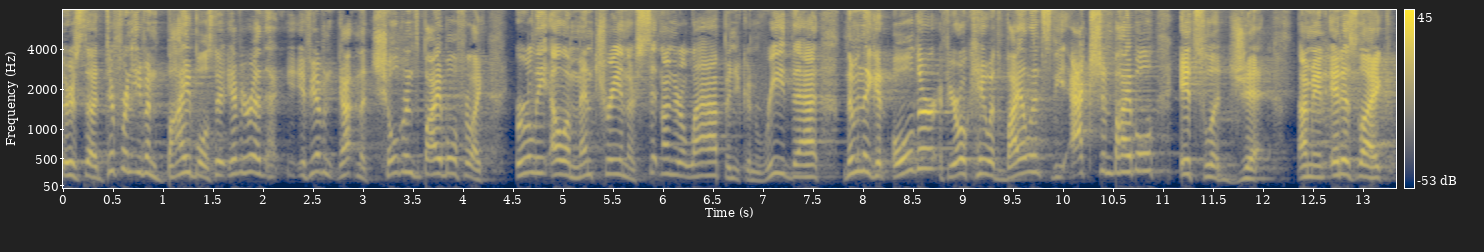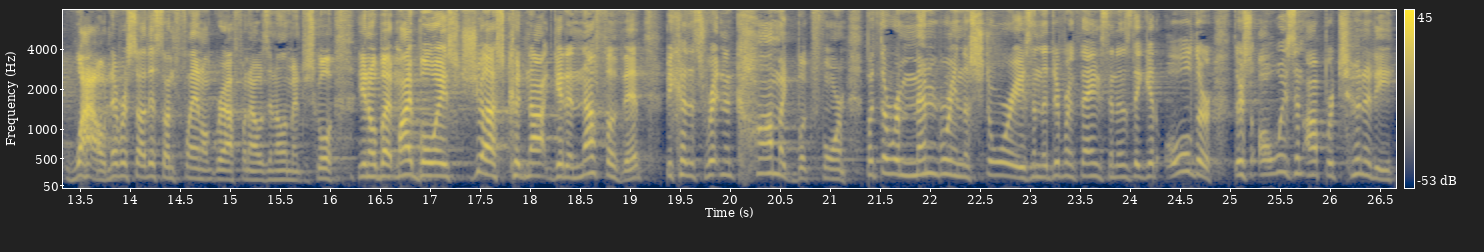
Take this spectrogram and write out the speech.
there's uh, different even Bibles. Have you read that? If you haven't gotten the children's Bible for like early elementary and they're sitting on your lap and you can read that. Then when they get older, if you're okay with violence, the Action Bible, it's legit. I mean, it is like, wow, never saw this on flannel graph when I was in elementary school. You know, but my boys just could not get enough of it because it's written in comic book form. But they're remembering the stories and the different things. And as they get older, there's always an opportunity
